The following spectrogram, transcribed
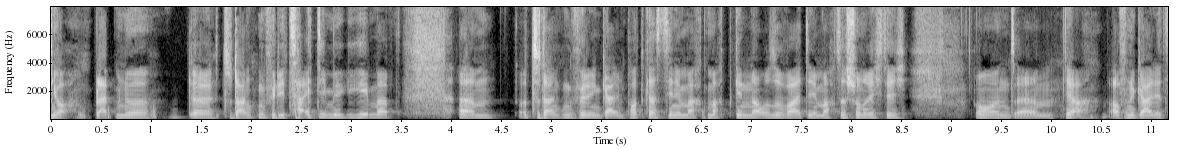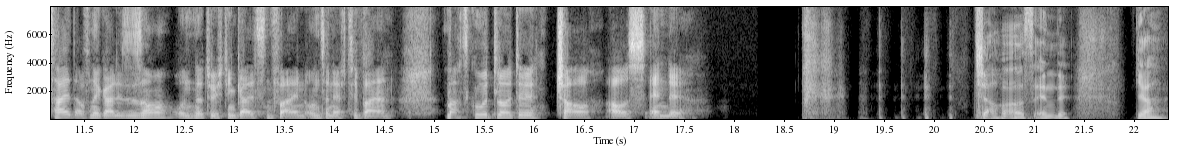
Ja, bleibt mir nur äh, zu danken für die Zeit, die ihr mir gegeben habt. Ähm, zu danken für den geilen Podcast, den ihr macht. Macht genauso weiter, ihr macht es schon richtig. Und ähm, ja, auf eine geile Zeit, auf eine geile Saison und natürlich den geilsten Verein, unseren FC Bayern. Macht's gut, Leute. Ciao, aus, Ende. Ciao aus Ende. Ja,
